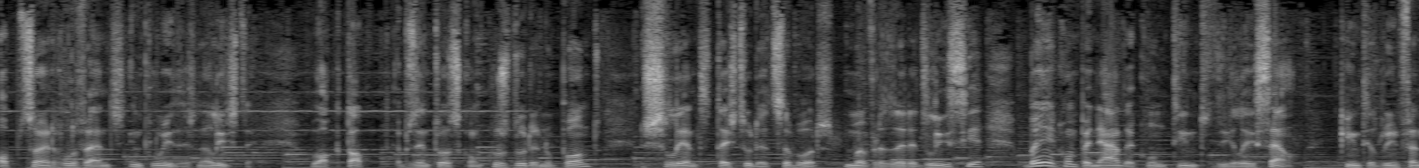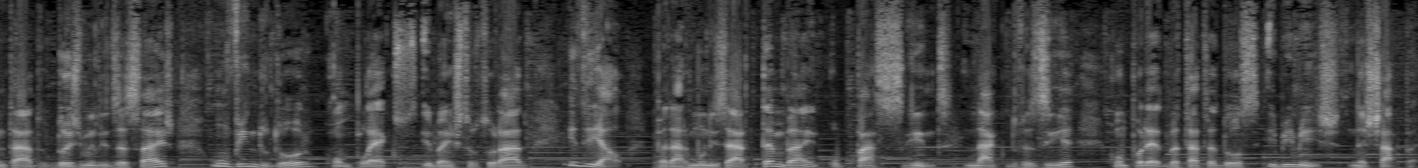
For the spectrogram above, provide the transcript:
opções relevantes incluídas na lista. O Octop apresentou-se com cozedura no ponto, excelente textura de sabores, uma verdadeira delícia, bem acompanhada com um tinto de eleição. Quinta do Infantado 2016, um vinho do Douro, complexo e bem estruturado, ideal para harmonizar também o passo seguinte, naco de vazia, com puré de batata doce e bimis na chapa.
